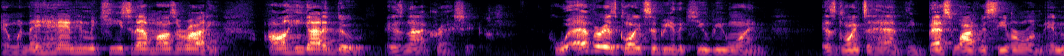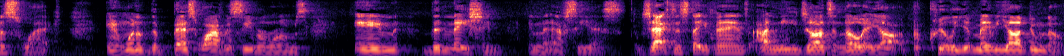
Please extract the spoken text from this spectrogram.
And when they hand him the keys to that Maserati, all he got to do is not crash it. Whoever is going to be the QB1 is going to have the best wide receiver room in the SWAC and one of the best wide receiver rooms in the nation in the FCS. Jackson State fans, I need y'all to know it. Y'all clearly maybe y'all do know.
